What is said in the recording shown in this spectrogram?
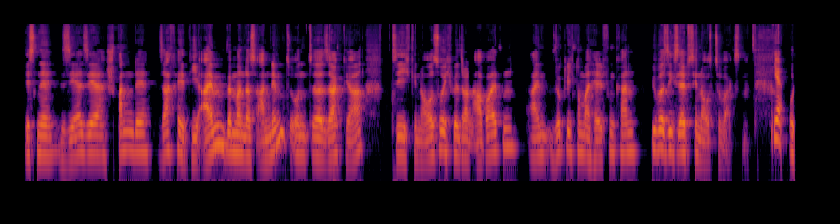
ist eine sehr, sehr spannende Sache, die einem, wenn man das annimmt und äh, sagt, ja, sehe ich genauso, ich will daran arbeiten, einem wirklich nochmal helfen kann, über sich selbst hinauszuwachsen. Ja. Und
